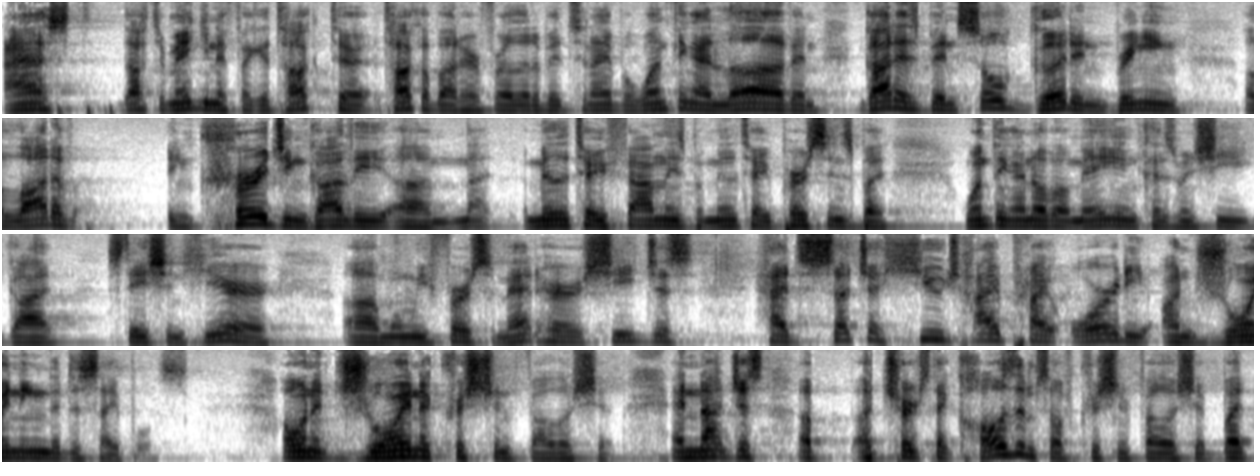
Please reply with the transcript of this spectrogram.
I asked Dr. Megan if I could talk, to, talk about her for a little bit tonight, but one thing I love, and God has been so good in bringing a lot of encouraging godly, um, not military families, but military persons. But one thing I know about Megan, because when she got stationed here, um, when we first met her, she just had such a huge high priority on joining the disciples. I want to join a Christian fellowship and not just a, a church that calls themselves Christian fellowship, but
